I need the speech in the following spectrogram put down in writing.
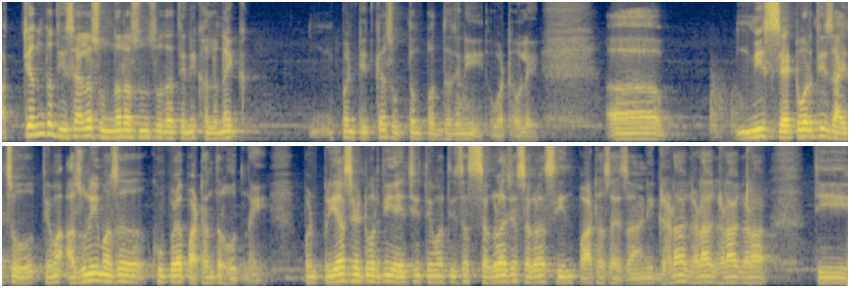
अत्यंत दिसायला सुंदर असून सुद्धा त्यांनी खलनायक पण तितक्याच उत्तम पद्धतीने वठवले. मी सेटवरती जायचो तेव्हा अजूनही माझं खूप वेळा पाठांतर होत नाही. पण प्रिया सेटवरती यायची तेव्हा तिचा सगळाच्या सगळा सीन पाठ असायचा आणि घडा घडा घडा घडा ती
